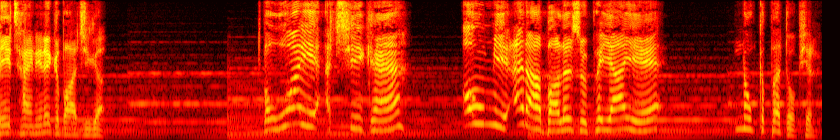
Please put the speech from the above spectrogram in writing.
နေထိုင်နေတဲ့ကဘာကြီးကဘဝရဲ့အခြေခံအုံမြင့်အဲ့ဒါဘာလဲဆိုဖခင်ရဲ့နှုတ်ကပတ်တော်ဖြစ်တယ်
